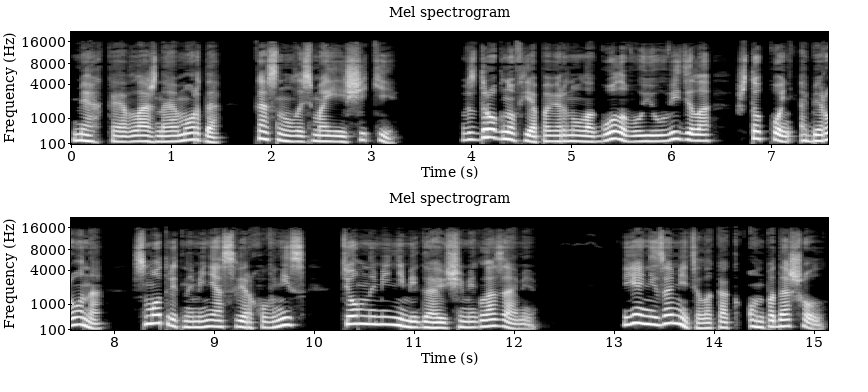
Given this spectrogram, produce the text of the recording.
Мягкая влажная морда коснулась моей щеки. Вздрогнув, я повернула голову и увидела, что конь Аберона смотрит на меня сверху вниз темными немигающими глазами. Я не заметила, как он подошел.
